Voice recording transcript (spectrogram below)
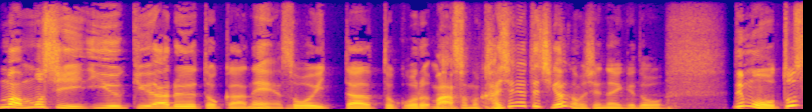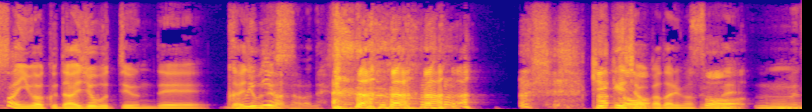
まあもし有給あるとかね、そういったところ、まあその会社によって違うかもしれないけど、でも、トスさん曰く大丈夫って言うんで、大丈夫です。経験者は語りますよね。そう、難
